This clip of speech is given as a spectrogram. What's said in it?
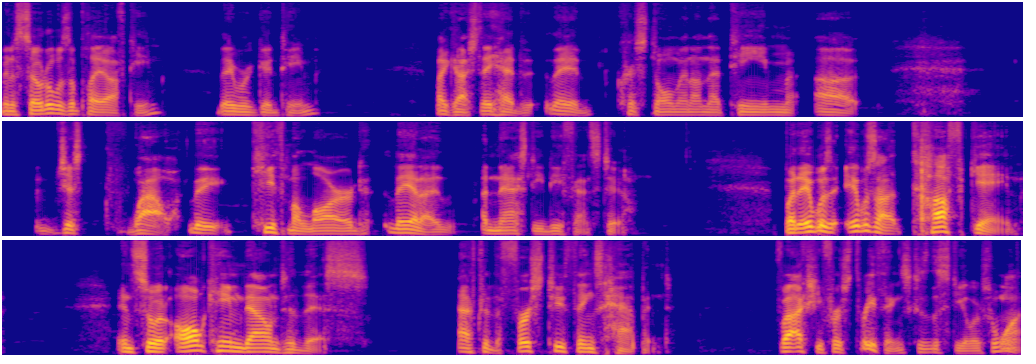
Minnesota was a playoff team. They were a good team. My gosh, they had they had Chris Doleman on that team. Uh, just wow. They Keith Millard. They had a, a nasty defense too. But it was it was a tough game. And so it all came down to this. After the first two things happened. Well, actually, first three things, because the Steelers won.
